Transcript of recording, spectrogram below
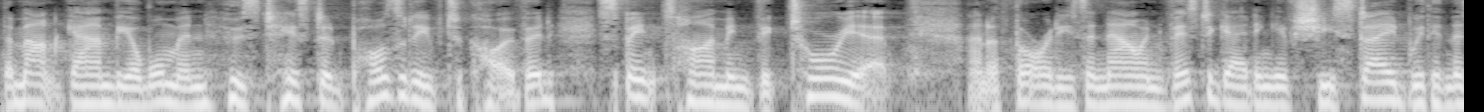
The Mount Gambier woman who's tested positive to COVID spent time in Victoria and authorities are now investigating if she stayed within the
